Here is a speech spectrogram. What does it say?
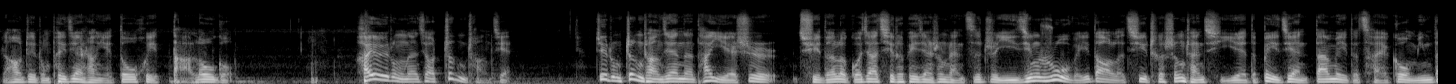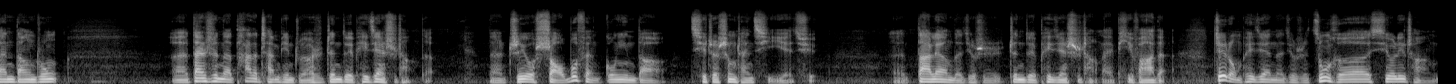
然后这种配件上也都会打 logo。还有一种呢，叫正厂件。这种正厂件呢，它也是取得了国家汽车配件生产资质，已经入围到了汽车生产企业的备件单位的采购名单当中。呃，但是呢，它的产品主要是针对配件市场的，呃，只有少部分供应到汽车生产企业去，呃，大量的就是针对配件市场来批发的。这种配件呢，就是综合修理厂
